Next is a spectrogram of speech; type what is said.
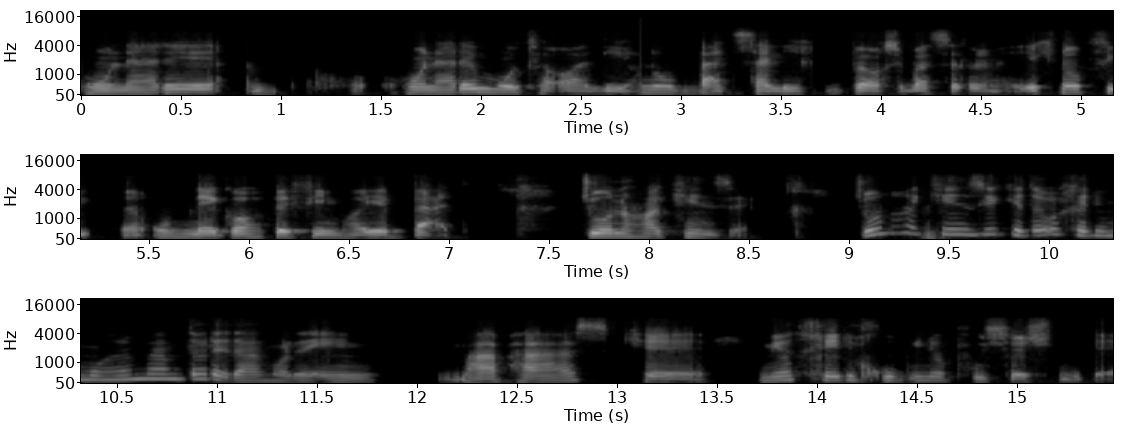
هنر هنر متعالی نوع بد سلیقه بخش بد سلیقه یک نوع اون نگاه به فیلم های بد. جون هاکینزه. جون هاکینز یه کتاب خیلی مهم هم داره در مورد این مبحث که میاد خیلی خوب اینو پوشش میده.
